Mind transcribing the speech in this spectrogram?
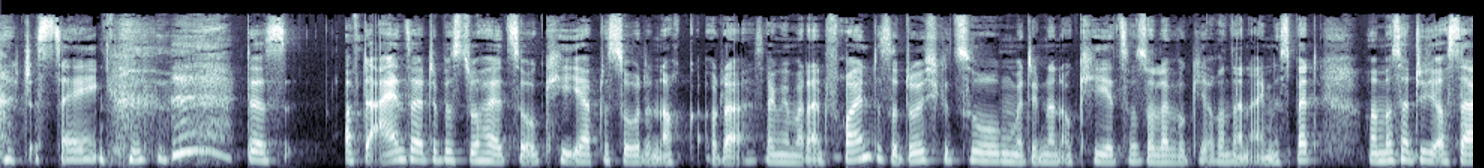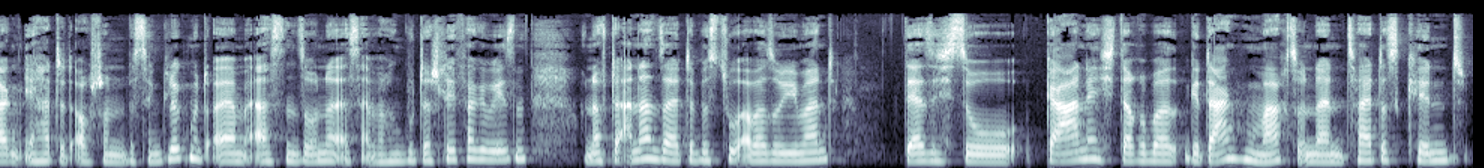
just saying, dass auf der einen Seite bist du halt so, okay, ihr habt das so dann auch, oder sagen wir mal, dein Freund ist so durchgezogen, mit dem dann, okay, jetzt soll er wirklich auch in sein eigenes Bett. Man muss natürlich auch sagen, ihr hattet auch schon ein bisschen Glück mit eurem ersten Sohn, er ist einfach ein guter Schläfer gewesen. Und auf der anderen Seite bist du aber so jemand, der sich so gar nicht darüber Gedanken macht und dein zweites Kind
